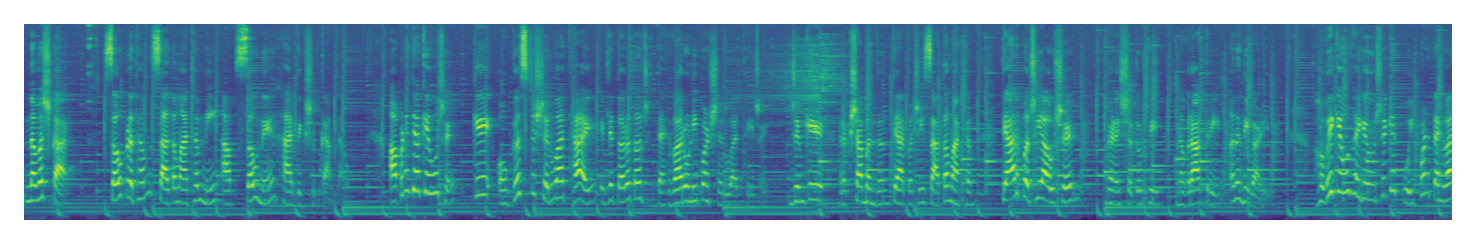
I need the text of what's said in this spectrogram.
નમસ્કાર સૌપ્રથમ સાતમ આઠમની આપ સૌને હાર્દિક શુભકામનાઓ. આપણે ત્યાં કેવું છે કે ઓગસ્ટ શરૂઆત થાય એટલે તરત જ તહેવારોની પણ શરૂઆત થઈ જાય. જેમ કે રક્ષાબંધન, ત્યાર પછી સાતમ આઠમ, ત્યાર પછી આવશે ગણેશ ચતુર્થી, નવરાત્રિ અને દિવાળી. હવે કેવું થઈ ગયું છે કે કોઈ પણ તહેવાર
